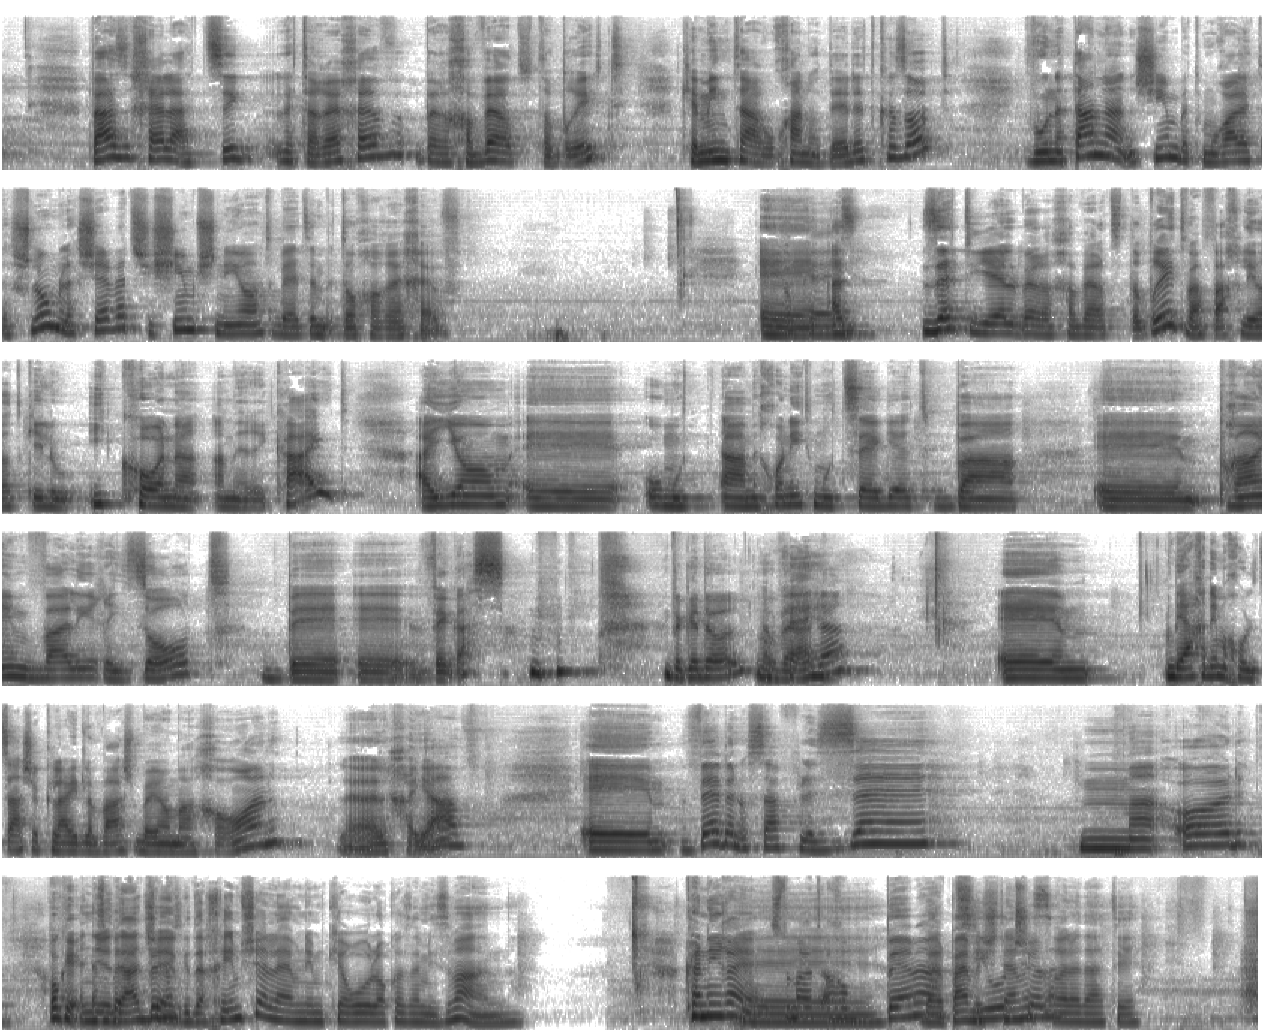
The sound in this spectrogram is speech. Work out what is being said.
ואז החל להציג את הרכב ברחבי ארצות הברית, כמין תערוכה נודדת כזאת, והוא נתן לאנשים בתמורה לתשלום לשבת 60 שניות בעצם בתוך הרכב. Okay. אה, אוקיי. אז זה טייל ברחבי ארצות הברית והפך להיות כאילו איקונה אמריקאית. היום אה, הוא, המכונית מוצגת בפריים ואלי ריזורט בווגאס, בגדול, בוועדה. Okay. אמ, ביחד עם החולצה שקלייד לבש ביום האחרון לחייו. אמ, ובנוסף לזה, מה עוד? אוקיי, אני יודעת שהאקדחים שלהם נמכרו לא כזה מזמן. כנראה, זאת אומרת, הרבה מהציוד שלהם... ב-2012 לדעתי.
